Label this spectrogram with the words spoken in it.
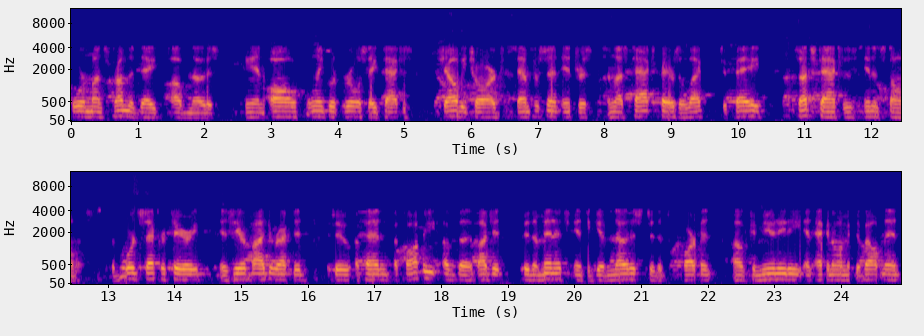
four months from the date of notice, and all delinquent real estate taxes shall be charged 10% interest unless taxpayers elect to pay such taxes in installments. The board secretary is hereby directed to append a copy of the budget to the minutes and to give notice to the Department of Community and Economic Development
